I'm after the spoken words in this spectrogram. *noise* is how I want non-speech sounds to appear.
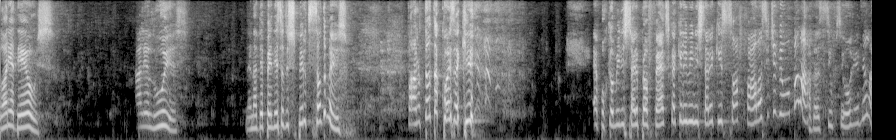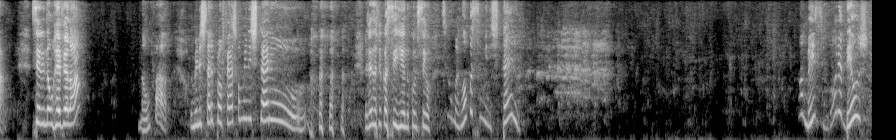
Glória a Deus. Aleluias. É na dependência do Espírito Santo mesmo. Falaram tanta coisa aqui. *laughs* É porque o ministério profético é aquele ministério que só fala se tiver uma palavra, se o Senhor revelar. Se ele não revelar, não fala. O ministério profético é um ministério. *laughs* Às vezes eu fico assim rindo com o Senhor. Senhor, mas logo esse ministério? Amém, Senhor. Glória a Deus.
